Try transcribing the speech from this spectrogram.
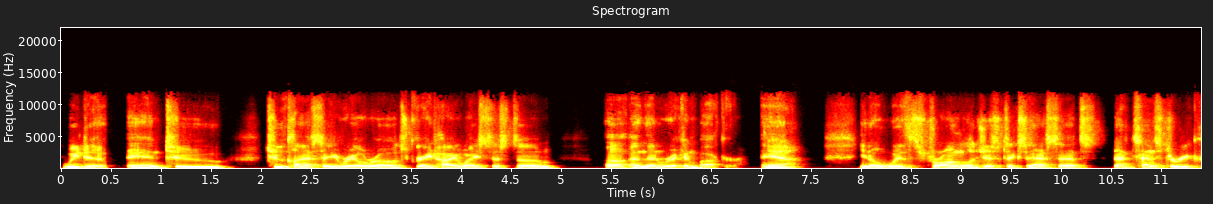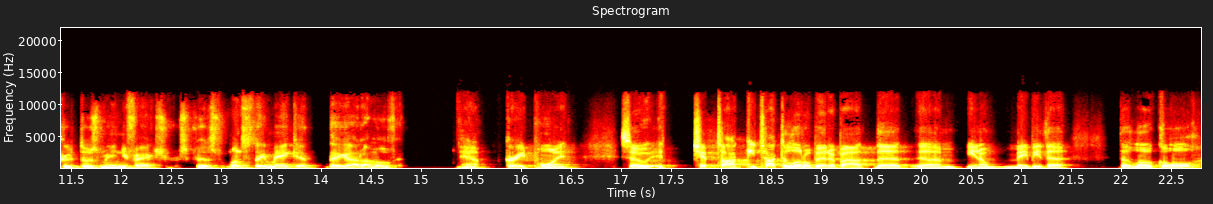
We do. And two, two Class A railroads, great highway system, uh, and then Rickenbacker. And, yeah. You know, with strong logistics assets, that tends to recruit those manufacturers because once they make it, they got to move it. Yeah, great point. So, Chip, talk. You talked a little bit about the, um, you know, maybe the the local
